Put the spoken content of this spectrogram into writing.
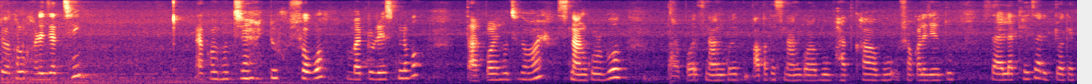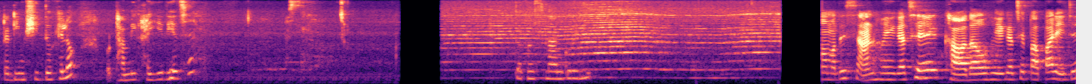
তো এখন ঘরে যাচ্ছি। এখন হচ্ছে একটু শোবো বা একটু রেস্ট নেব। তারপরে হচ্ছে তোমার স্নান করব। তারপরে স্নান করে পাপাকে স্নান করাবো, ভাত খাওয়াবো। সকালে যেহেতু স্যালাড খেয়েছে, আর একটু আগে একটা ডিম সিদ্ধ খেলো। ওর ঠাম্মি খাইয়ে দিয়েছে। তখন স্নান করে নিই। আমাদের স্নান হয়ে গেছে, খাওয়া দাওয়া হয়ে গেছে পাপার, এই যে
